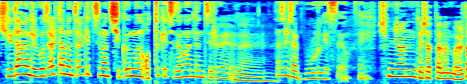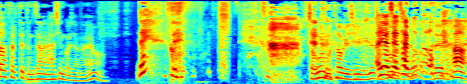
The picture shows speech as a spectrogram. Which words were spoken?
길다면 길고 짧다면 짧겠지만 지금은 어떻게 진행하는지를 네. 사실 잘 모르겠어요. 네. 10년 되셨다면 뭐 15살 때 등산을 하신 거잖아요. 네? 적응을 못하고 계시는군요. 아니요, 제가 잘. 못 들었어요. 네네. 아,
